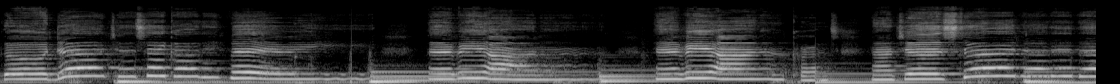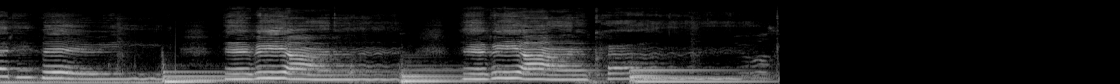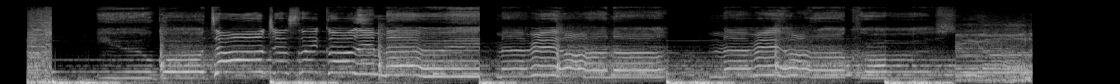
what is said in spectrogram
Go down just say Holy Mary, Mariana, Mariana cross, not just another Bloody Mary, Mariana, Mariana.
